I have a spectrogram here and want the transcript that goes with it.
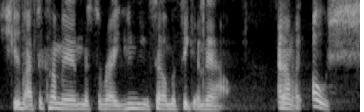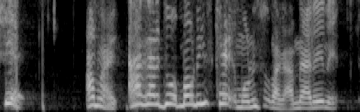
she's about to come in, Mr. Ray. You need to tell Masika now. And I'm like, oh shit. I'm like, I gotta do it. Moniece can't. And Moniece was like, I'm not in it.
